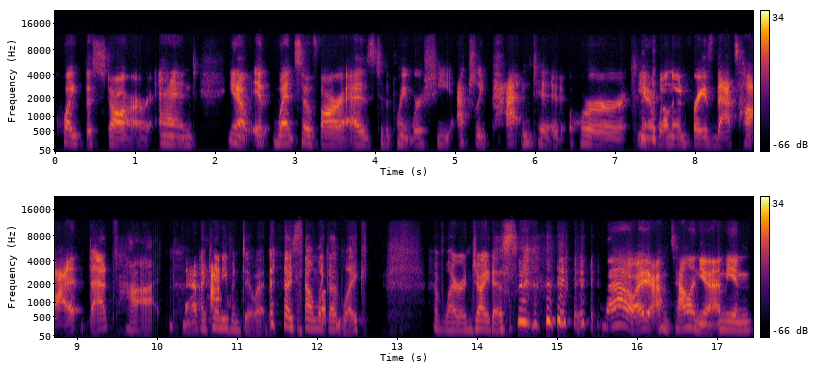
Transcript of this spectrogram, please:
quite the star. And, you know, it went so far as to the point where she actually patented her, you know, well known phrase, that's hot. That's hot. That's I hot. can't even do it. I sound like I'm like, have laryngitis. no, I, I'm telling you. I mean,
